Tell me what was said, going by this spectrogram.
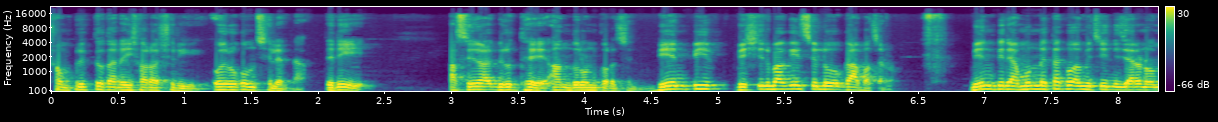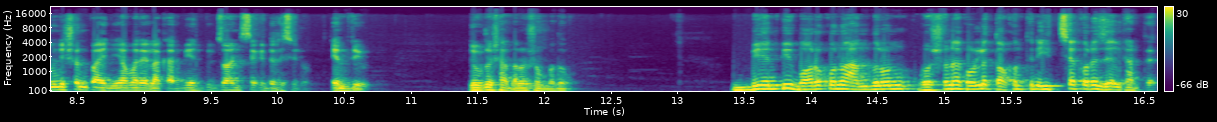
সম্পৃক্ততা নেই সরাসরি ওই রকম ছিলেন না। তিনি হাসিনার বিরুদ্ধে আন্দোলন করেছেন। বিএনপির বেশিরভাগই ছিল গা বাঁচানো। বিএনপির এমন নেতাকেও আমি চিনি যারা নমিনেশন পায়নি আমার এলাকার। বিএনপির জয়েন্ট সেক্রেটারি ছিল, কেন্দ্রীয়। যুগ্ম সাধারণ সম্পাদক। বিএনপি বড় কোনো আন্দোলন ঘোষণা করলে তখন তিনি ইচ্ছা করে জেল খাটতেন।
